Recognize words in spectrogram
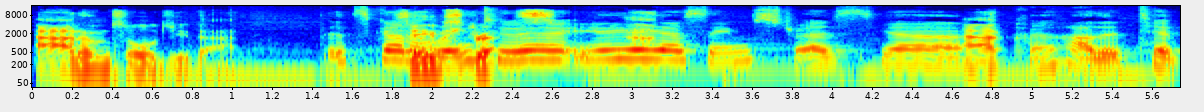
Adam told you that. It's got Same a ring to stress. it. Yeah, yeah, yeah. Same stress. Yeah. Ah. 很好的 tip.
